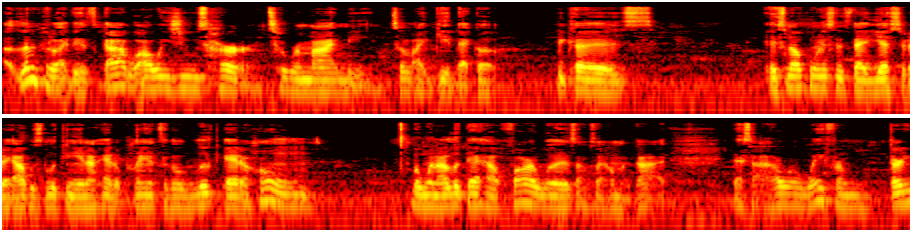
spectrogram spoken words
uh, let me put it like this god will always use her to remind me to like get back up because it's no coincidence that yesterday I was looking and I had a plan to go look at a home but when I looked at how far it was I was like oh my god that's an hour away from 30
